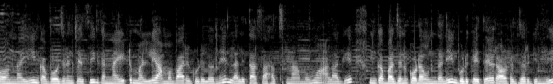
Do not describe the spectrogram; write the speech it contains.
బాగున్నాయి. ఇంకా భోజనం చేసి ఇంకా నైట్ మళ్ళీ అమ్మవారి గుడిలోనే లలితా సహస్రనామం అలాగే ఇంకా భజన కూడా ఉందని గుడికైతే రావడం జరిగింది.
